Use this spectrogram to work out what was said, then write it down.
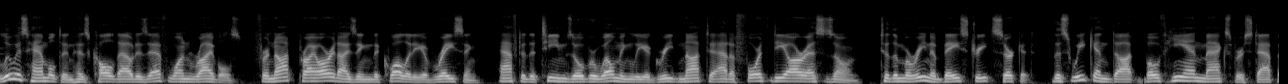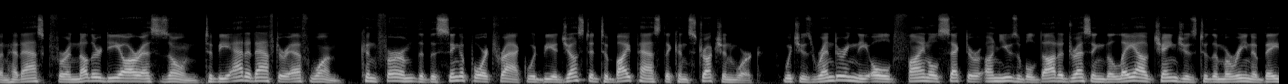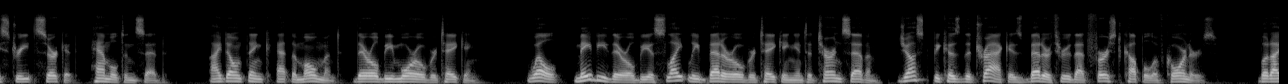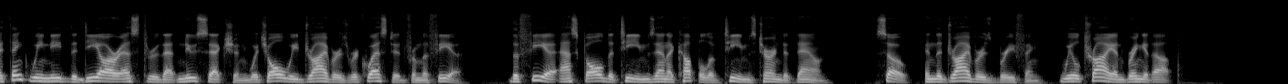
Lewis Hamilton has called out his F1 rivals for not prioritizing the quality of racing after the teams overwhelmingly agreed not to add a fourth DRS zone to the Marina Bay Street circuit this weekend. Both he and Max Verstappen had asked for another DRS zone to be added after F1 confirmed that the Singapore track would be adjusted to bypass the construction work, which is rendering the old final sector unusable. Addressing the layout changes to the Marina Bay Street circuit, Hamilton said. I don't think, at the moment, there'll be more overtaking. Well, maybe there'll be a slightly better overtaking into turn 7, just because the track is better through that first couple of corners. But I think we need the DRS through that new section which all we drivers requested from the FIA. The FIA asked all the teams and a couple of teams turned it down. So, in the drivers' briefing, we'll try and bring it up.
